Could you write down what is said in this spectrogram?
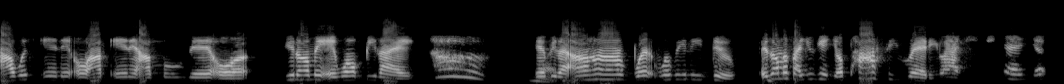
I was in it, or I'm in it, I'm moving, or you know what I mean." It won't be like, They'll be like, uh huh, what what we need to do? It's almost like you getting your posse ready. Like, okay, yep,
